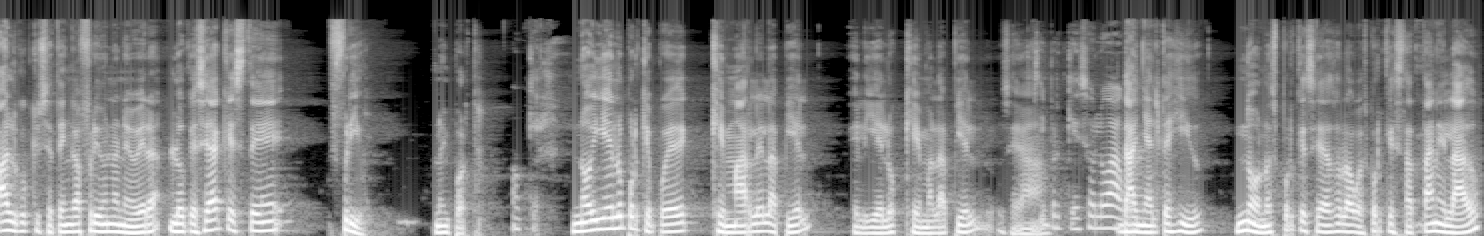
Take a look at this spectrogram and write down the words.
algo que usted tenga frío en la nevera, lo que sea que esté frío, no importa. Ok. No hielo porque puede quemarle la piel, el hielo quema la piel, o sea, Sí, porque es solo agua. daña el tejido. No, no es porque sea solo agua, es porque está tan helado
